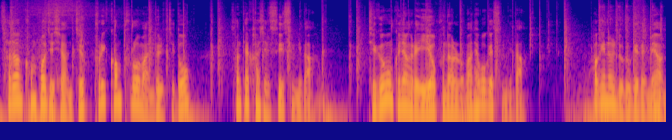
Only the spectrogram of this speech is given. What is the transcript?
사전 컴포지션, 즉 프리컴프로 만들지도 선택하실 수 있습니다. 지금은 그냥 레이어 분할로만 해보겠습니다. 확인을 누르게 되면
